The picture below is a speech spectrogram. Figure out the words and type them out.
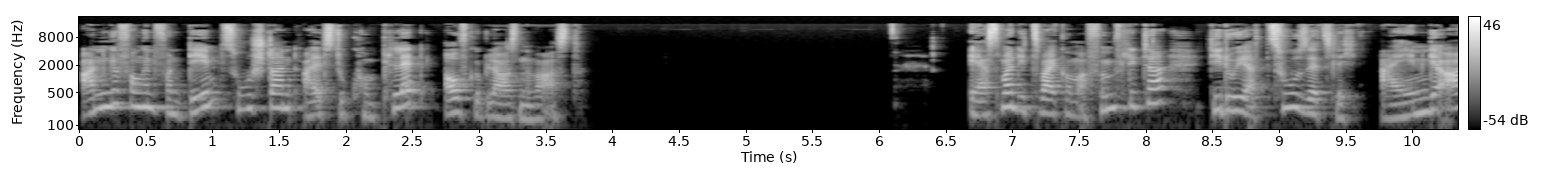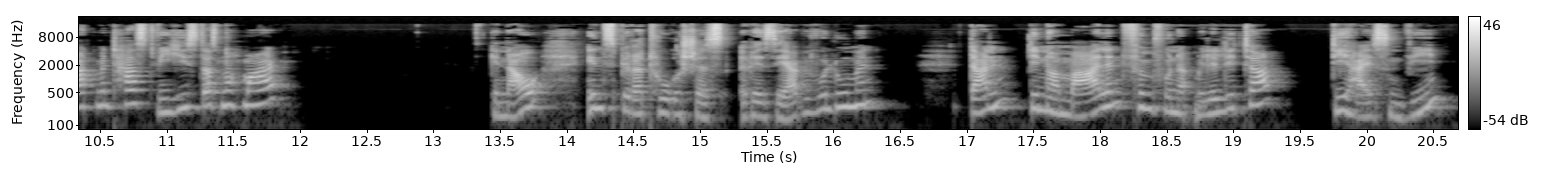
Angefangen von dem Zustand, als du komplett aufgeblasen warst. Erstmal die 2,5 Liter, die du ja zusätzlich eingeatmet hast. Wie hieß das nochmal? Genau, inspiratorisches Reservevolumen. Dann die normalen 500 Milliliter, die heißen wie?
